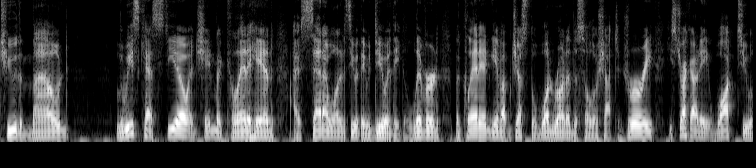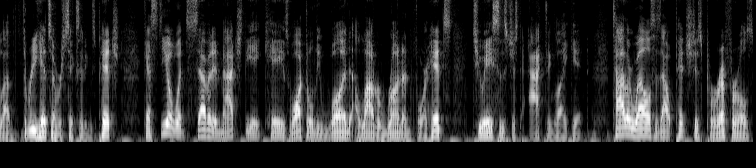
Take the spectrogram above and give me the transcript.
to the mound. Luis Castillo and Shane McClanahan. I said I wanted to see what they would do, and they delivered. McClanahan gave up just the one run on the solo shot to Drury. He struck out eight, walked two, allowed three hits over six innings pitched. Castillo went seven and matched the eight Ks, walked only one, allowed a run on four hits. Two aces just acting like it. Tyler Wells has outpitched his peripherals,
